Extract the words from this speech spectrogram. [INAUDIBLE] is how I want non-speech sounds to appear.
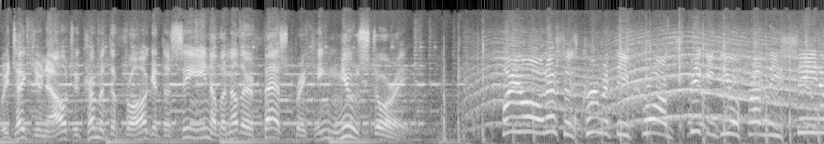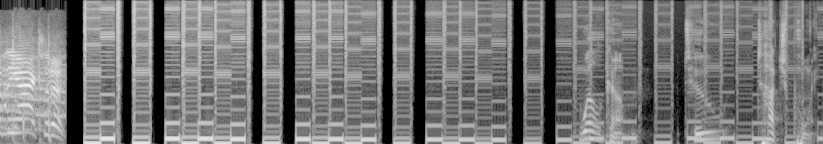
We take you now to Kermit the Frog at the scene of another fast breaking news story. Hi ho, this is Kermit the Frog speaking to you from the scene of the accident. Welcome to Touchpoint,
